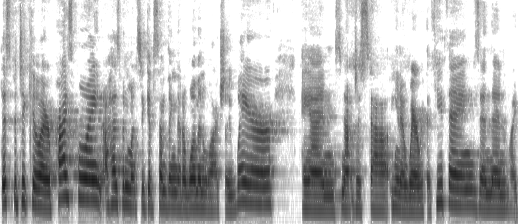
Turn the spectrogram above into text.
this particular price point a husband wants to give something that a woman will actually wear and not just out, you know, wear with a few things and then like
